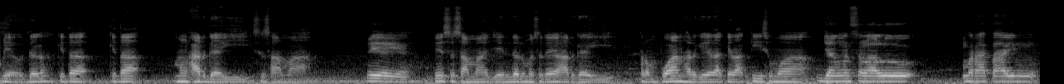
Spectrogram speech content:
ya udahlah kita kita menghargai sesama Iya iya. ya sesama gender maksudnya hargai perempuan hargai laki-laki semua Jangan selalu meratain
